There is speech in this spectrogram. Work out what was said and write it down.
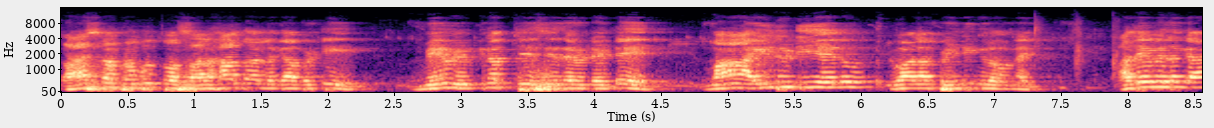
రాష్ట్ర ప్రభుత్వ సలహాదారులు కాబట్టి మేము విజ్ఞప్తి చేసేది ఏమిటంటే మా ఐదు డిఏలు ఇవాళ పెండింగ్లో ఉన్నాయి. అదేవిధంగా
